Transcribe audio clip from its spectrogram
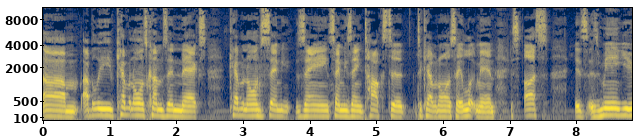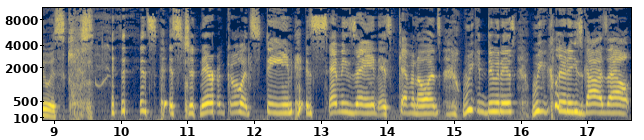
um, I believe Kevin Owens comes in next. Kevin Owens, Sami Zayn, Sami Zayn talks to, to Kevin Owens, say, "Look, man, it's us, it's, it's me and you, it's it's it's Generico, it's Steen, it's Sami Zayn, it's Kevin Owens. We can do this. We can clear these guys out."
